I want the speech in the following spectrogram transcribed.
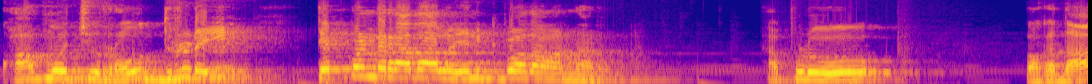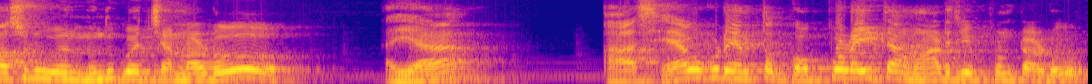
కోపం వచ్చి రౌద్రుడై తిప్పండి రథాలు ఎనికిపోదామన్నారు అప్పుడు ఒక దాసుడు ముందుకు వచ్చి అన్నాడు అయ్యా ఆ సేవకుడు ఎంత గొప్పడైతే ఆ మాట చెప్పుంటాడు.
